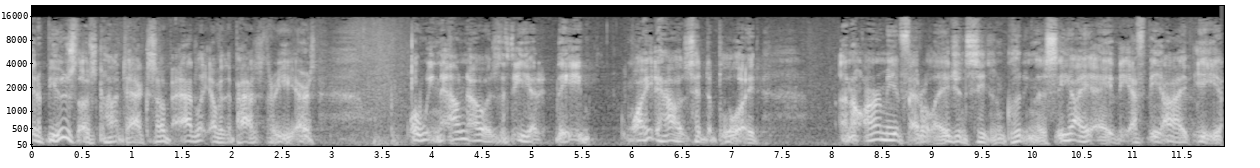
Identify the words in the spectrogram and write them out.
it abused those contacts so badly over the past three years. What we now know is that the the White House had deployed an army of federal agencies, including the CIA, the FBI, the,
